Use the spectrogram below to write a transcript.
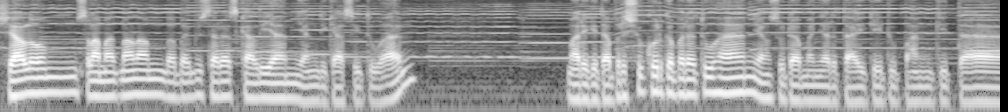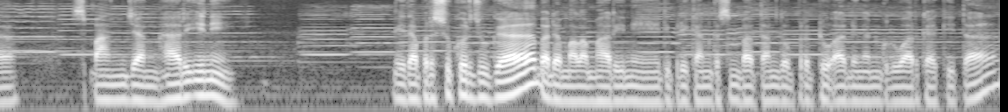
Shalom, selamat malam Bapak Ibu saudara sekalian yang dikasih Tuhan. Mari kita bersyukur kepada Tuhan yang sudah menyertai kehidupan kita sepanjang hari ini. Kita bersyukur juga pada malam hari ini diberikan kesempatan untuk berdoa dengan keluarga kita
